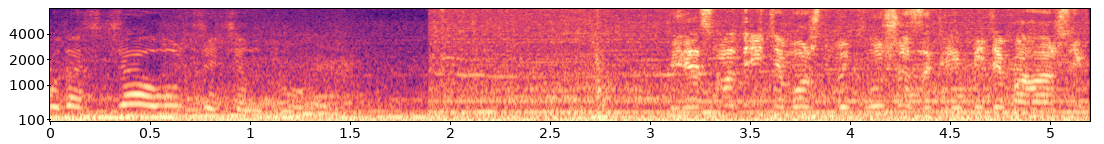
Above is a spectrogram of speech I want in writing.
куда сейчас лучше, чем другой. Пересмотрите, может быть лучше закрепите багажник.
